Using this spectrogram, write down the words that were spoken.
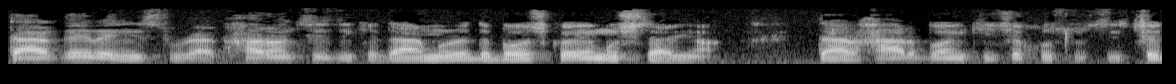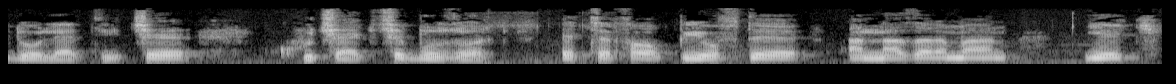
در غیر این صورت هر آن چیزی که در مورد باشگاه مشتریان در هر بانکی چه خصوصی چه دولتی چه کوچک چه بزرگ اتفاق بیفته. از نظر من یک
